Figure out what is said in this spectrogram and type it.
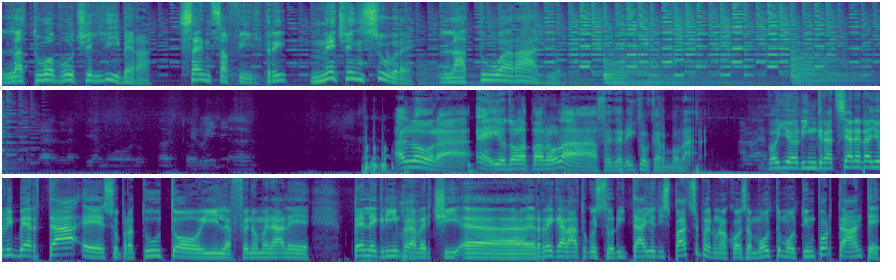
la tua voce libera, senza filtri né censure, la tua radio. Allora, eh, io do la parola a Federico Carbonara. Voglio ringraziare Radio Libertà e soprattutto il fenomenale Pellegrini per averci eh, regalato questo ritaglio di spazio per una cosa molto molto importante.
